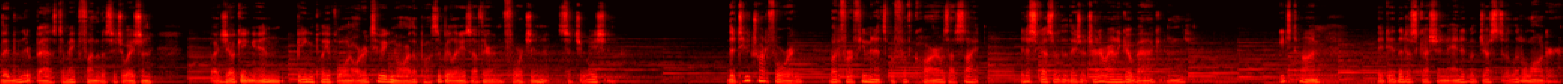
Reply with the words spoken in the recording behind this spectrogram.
They did their best to make fun of the situation by joking and being playful in order to ignore the possibilities of their unfortunate situation. The two trotted forward, but for a few minutes before the car was out of sight, they discussed whether they should turn around and go back, and each time they did, the discussion ended with just a little longer,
